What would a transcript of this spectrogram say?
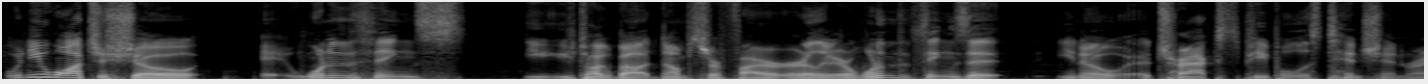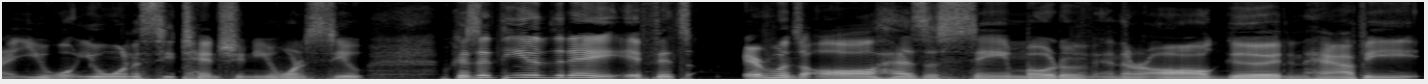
when you watch a show, it, one of the things you, you talk about dumpster fire earlier. One of the things that you know attracts people is tension, right? You want you want to see tension. You want to see because at the end of the day, if it's everyone's all has the same motive and they're all good and happy,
